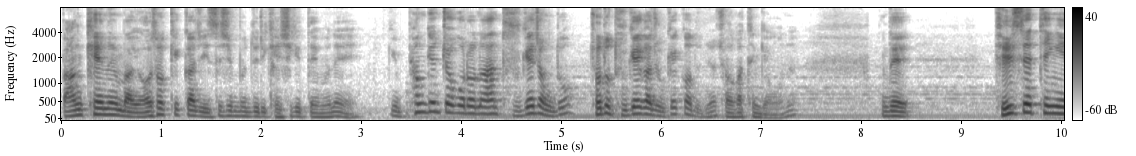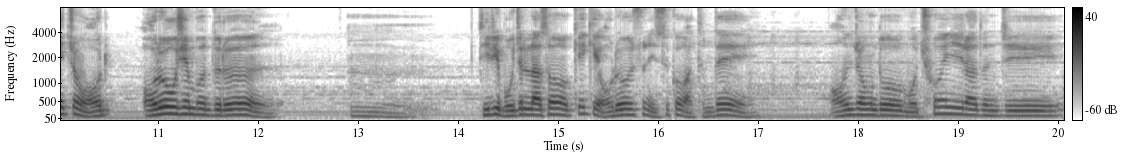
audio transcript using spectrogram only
많게는 막 여섯 개까지 있으신 분들이 계시기 때문에 평균적으로는 한 두 개 정도? 저도 두 개 가지고 깼거든요. 저 같은 경우는. 근데 딜 세팅이 좀 어려, 어려우신 분들은 음, 딜이 모자라서 깨기 어려울 수는 있을 것 같은데 어느 정도 뭐 초인이라든지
